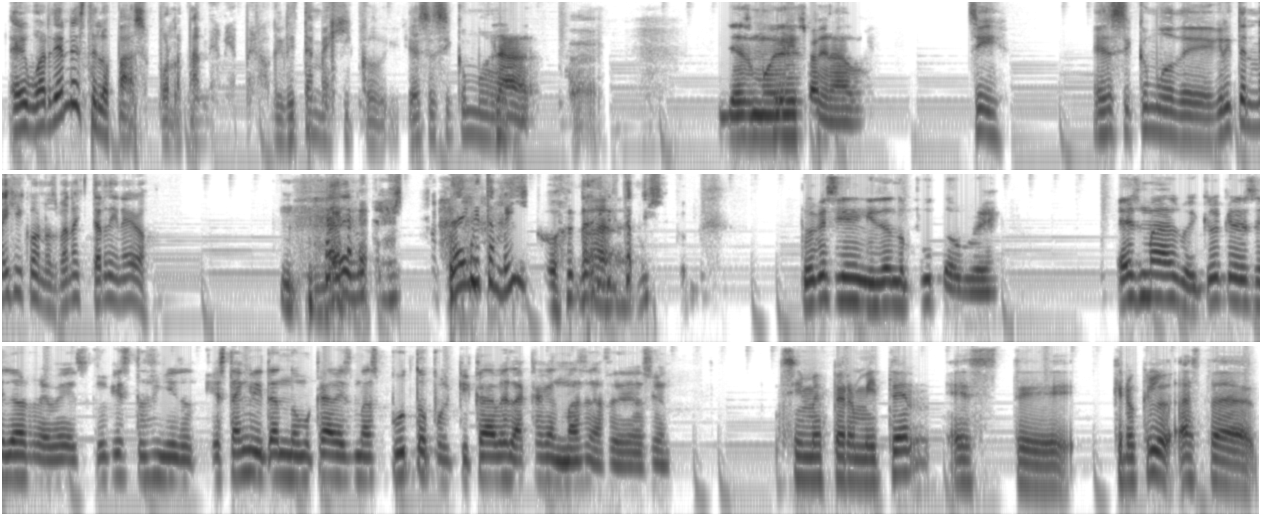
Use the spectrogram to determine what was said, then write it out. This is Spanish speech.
el guardián este lo paso por la pandemia, pero Grita México, es así como... Claro. Ya es muy desesperado. Sí, es así como de Grita en México, nos van a quitar dinero. nadie, nadie grita México, nadie grita México. Creo que siguen gritando puto, güey. Es más, güey, creo que es el al revés. Creo que están, están gritando cada vez más puto porque cada vez la cagan más en la federación. Si me permiten, este, creo que hasta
